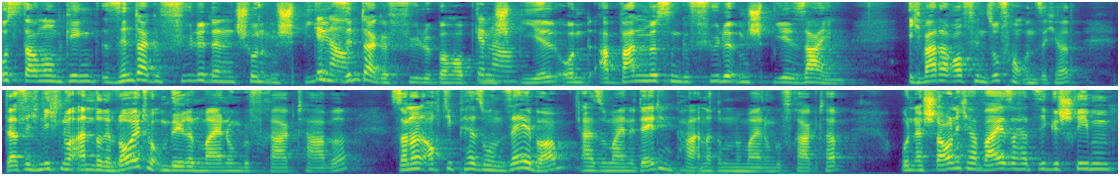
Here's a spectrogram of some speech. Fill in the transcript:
es darum ging, sind da Gefühle denn schon im Spiel? Genau. Sind da Gefühle überhaupt genau. im Spiel? Und ab wann müssen Gefühle im Spiel sein? Ich war daraufhin so verunsichert, dass ich nicht nur andere Leute um deren Meinung gefragt habe, sondern auch die Person selber, also meine Datingpartnerin um eine Meinung gefragt habe. Und erstaunlicherweise hat sie geschrieben,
